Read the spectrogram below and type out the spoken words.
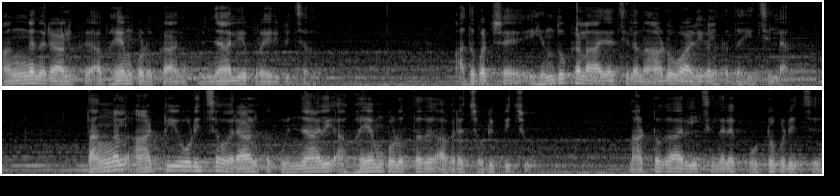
അങ്ങനൊരാൾക്ക് അഭയം കൊടുക്കാൻ കുഞ്ഞാലിയെ പ്രേരിപ്പിച്ചത്. അതുപക്ഷേ ഹിന്ദുക്കളായ ചില നാടുവാഴികൾക്ക് ദഹിച്ചില്ല. തങ്ങൾ ആട്ടിയോടിച്ച ഒരാൾക്ക് കുഞ്ഞാലി അഭയം കൊടുത്തത് അവരെ ചൊടിപ്പിച്ചു. നാട്ടുകാരിൽ ചിലരെ കൂട്ടുപിടിച്ച്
